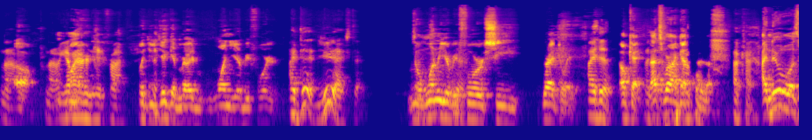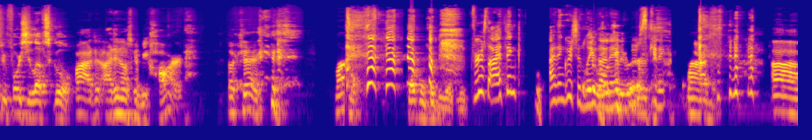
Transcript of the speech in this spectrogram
no. Oh. No, we got my, married in 85. But you did get married one year before. I did. You guys did. No, one year before she graduated. I did. Okay, I that's did. where I got okay. okay. I knew it was before she left school. Well, I, did, I didn't know it was going to be hard. Okay. First, I think I think we should leave that in. Just kidding. um,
